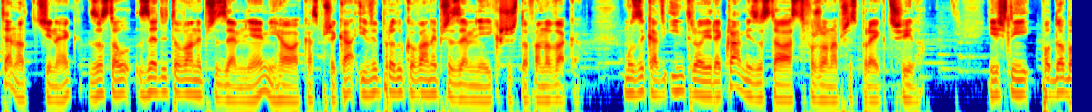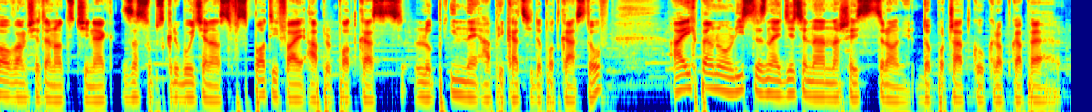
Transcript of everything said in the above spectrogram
Ten odcinek został zedytowany przeze mnie, Michała Kasprzyka, i wyprodukowany przeze mnie i Krzysztofa Nowaka. Muzyka w intro i reklamie została stworzona przez projekt Sheila. Jeśli podobał Wam się ten odcinek, zasubskrybujcie nas w Spotify, Apple Podcasts lub innej aplikacji do podcastów, a ich pełną listę znajdziecie na naszej stronie dopoczatku.pl.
